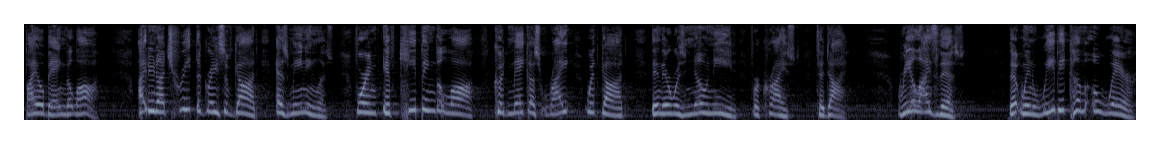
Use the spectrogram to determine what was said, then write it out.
by obeying the law. I do not treat the grace of God as meaningless. For in, if keeping the law could make us right with God, then there was no need for Christ to die. Realize this that when we become aware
